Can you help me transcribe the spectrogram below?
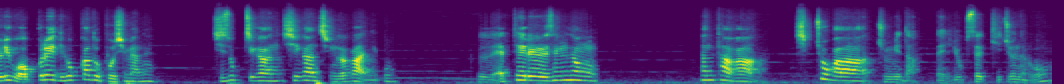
그리고 업그레이드 효과도 보시면은 지속 시간 시간 증가가 아니고 그 에테르 생성 현타가 10초가 줍니다. 네, 6셋 기준으로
